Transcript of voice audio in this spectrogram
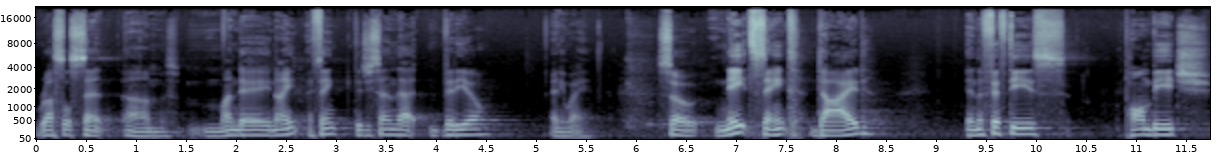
Russell sent um, Monday night, I think. Did you send that video? Anyway, so Nate Saint died in the 50s, Palm Beach,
